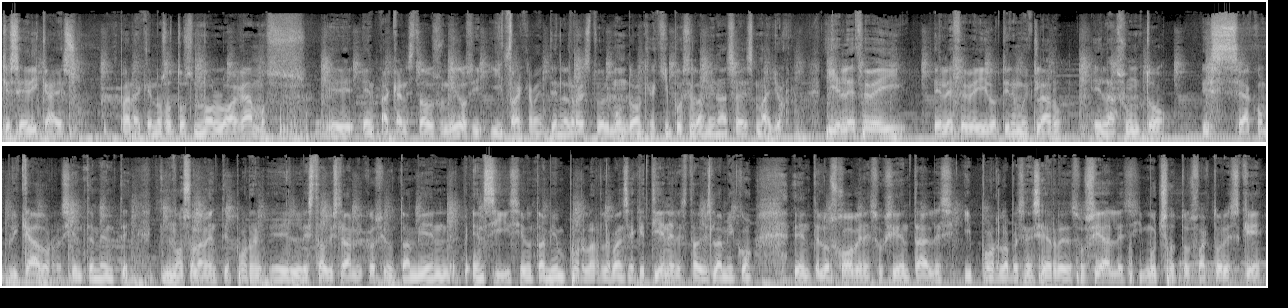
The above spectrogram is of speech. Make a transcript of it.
que se dedica a eso, para que nosotros no lo hagamos eh, acá en Estados Unidos y, francamente en el resto del mundo, aunque aquí pues la amenaza es mayor. Y el FBI, el FBI lo tiene muy claro, el asunto se ha complicado recientemente, no solamente por el Estado Islámico, sino también en sí, sino también por la relevancia que tiene el Estado Islámico entre los jóvenes occidentales y por la presencia de redes sociales y muchos otros factores que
